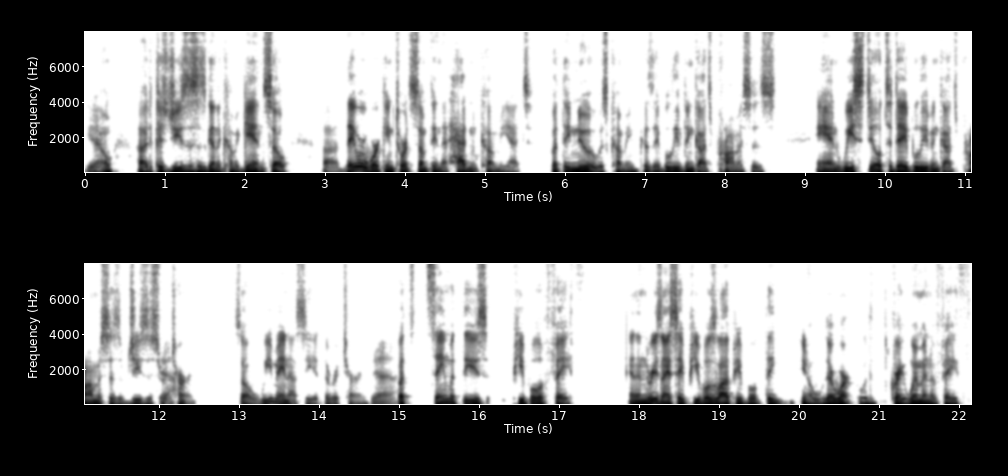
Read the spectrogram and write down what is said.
you Yeah. know, because Jesus is going to come again. So uh, they were working towards something that hadn't come yet, but they knew it was coming because they believed in God's promises. And we still today believe in God's promises of Jesus' Yeah. return. So we may not see it, the return, Yeah. but same with these people of faith. And then the reason I say people is a lot of people think, you know, there weren't great women of faith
